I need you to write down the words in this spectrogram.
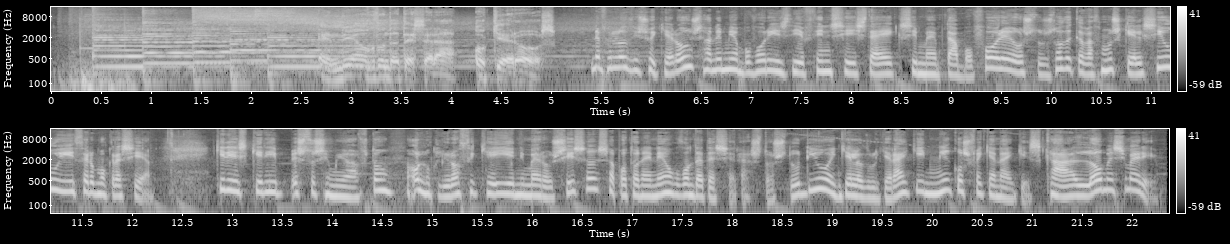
984. Ο καιρός. Νεφελώδης ο καιρός, ανέμει από βόρειε διευθύνσει στα 6 με 7 από φόρε, έω τους 12 βαθμούς Κελσίου η θερμοκρασία. Κυρίες και κύριοι, στο σημείο αυτό ολοκληρώθηκε η ενημέρωσή σας από τον 984. Στο στούντιο, Αγγέλα Δουλγεράκη, Νίκος Φεκενάκη. Καλό μεσημέρι.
